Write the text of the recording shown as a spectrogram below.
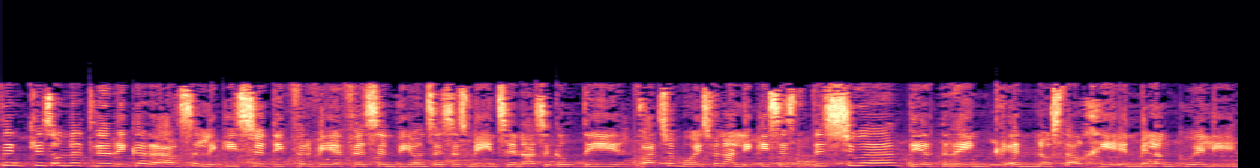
Ek dink dis omdat Lorika reg se liedjies so diep verweef is in wie ons is as mense en as 'n kultuur. Wat so mooi is van haar liedjies is dis so deurdrenk in nostalgie en melankolie.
